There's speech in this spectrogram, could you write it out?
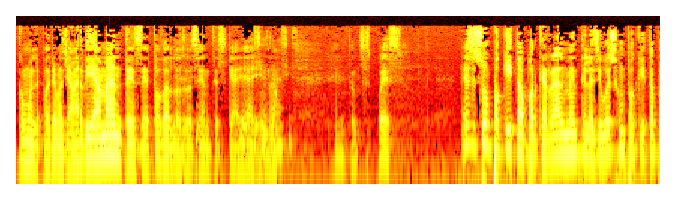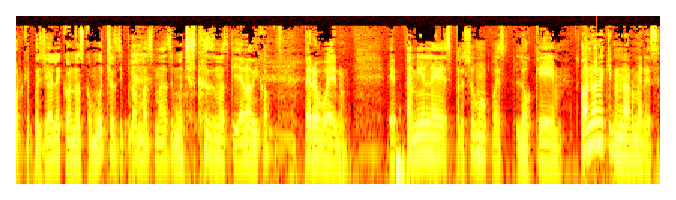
¿cómo le podríamos llamar? Diamantes de todos los docentes que hay ahí, ¿no? Gracias. Entonces, pues, eso es un poquito, porque realmente les digo es un poquito, porque pues yo le conozco muchos diplomas más y muchas cosas más que ya no dijo, pero bueno, eh, también les presumo pues lo que honor a quien honor merece.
